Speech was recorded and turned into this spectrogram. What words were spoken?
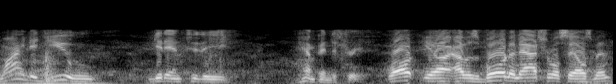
why did you get into the hemp industry? Well, you know, I was born a natural salesman,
